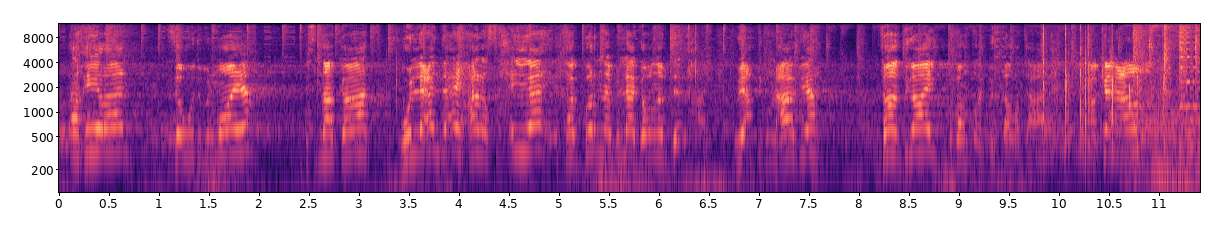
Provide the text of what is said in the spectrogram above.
أخيرا تزود بالموية سناكات. واللي عنده أي حالة صحية يخبرنا بالله قبل نبدأ الهايك. ويعطيكم العافية. ثلاث دقائق بنطلق بإذن الله تعالى. مكان على الله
